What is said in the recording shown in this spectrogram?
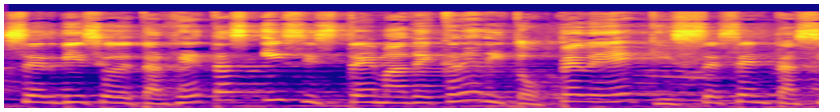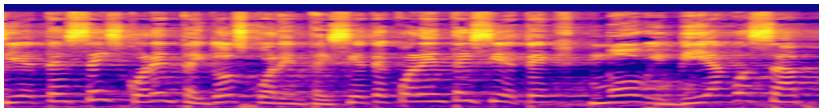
Servicio de tarjetas y sistema de crédito. PBX 67 642 4747. Móvil vía WhatsApp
